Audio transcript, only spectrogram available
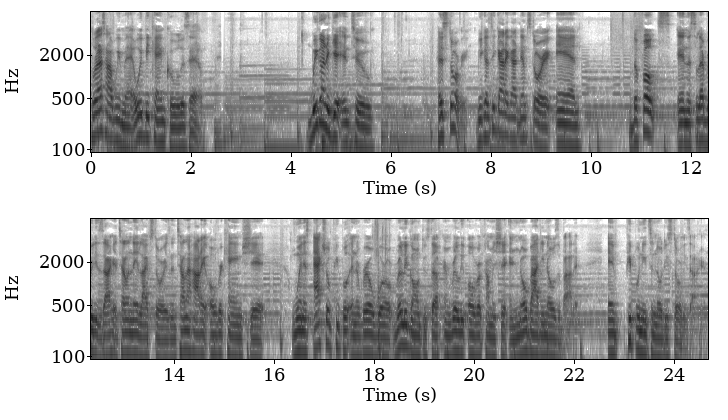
So that's how we met. We became cool as hell. We're gonna get into his story because he got a goddamn story and the folks and the celebrities out here telling their life stories and telling how they overcame shit when it's actual people in the real world really going through stuff and really overcoming shit and nobody knows about it. And people need to know these stories out here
